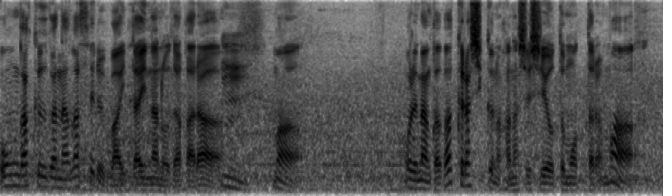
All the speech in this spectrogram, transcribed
音楽が流せる媒体なのだから、うん。まあ俺なんかがクラシックの話しようと思ったらまあ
